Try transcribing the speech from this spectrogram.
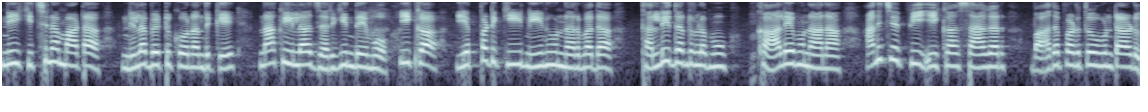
నీకిచ్చిన మాట నిలబెట్టుకోనందుకే నాకు ఇలా జరిగిందేమో. ఇక ఎప్పటికీ నేను నర్మదా తల్లిదండ్రులము కాలేము నానా అని చెప్పి ఇక సాగర్ బాధపడుతూ ఉంటాడు.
